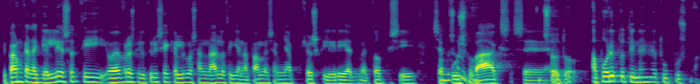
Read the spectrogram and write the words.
Υπάρχουν καταγγελίες ότι ο Εύρος λειτουργήσε και λίγο σαν άλοθη για να πάμε σε μια πιο σκληρή αντιμετώπιση, σε pushbacks. Σε... το. Απορρίπτω την έννοια του pushback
